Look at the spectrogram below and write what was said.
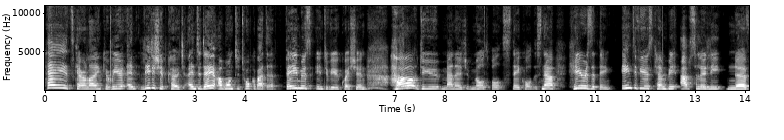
Hey, it's Caroline, career and leadership coach. And today I want to talk about a famous interview question How do you manage multiple stakeholders? Now, here's the thing interviews can be absolutely nerve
